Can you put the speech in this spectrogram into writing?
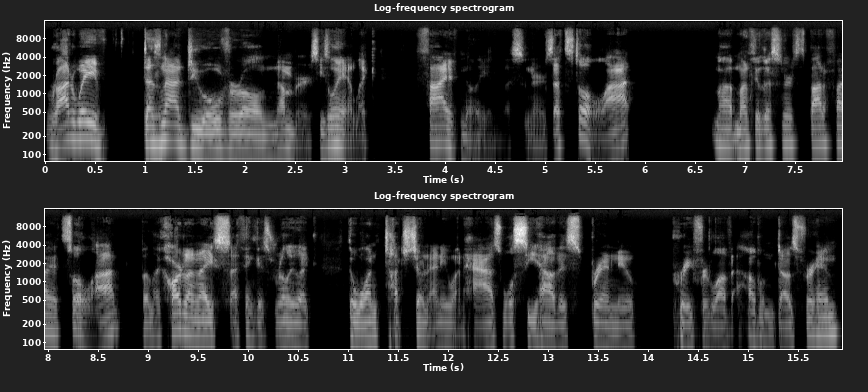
Rod Wave does not do overall numbers. He's only at like five million listeners. That's still a lot. Uh, monthly listeners to Spotify, it's still a lot. But like Heart on Ice, I think is really like the one touchstone anyone has. We'll see how this brand new Pray for Love album does for him.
